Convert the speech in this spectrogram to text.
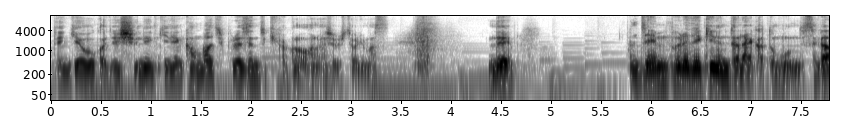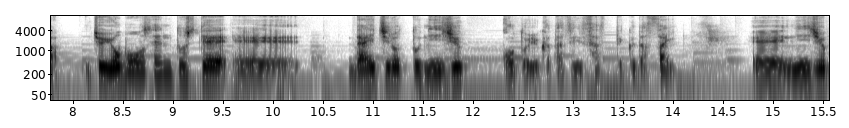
電気屋ウォーカー10周年記念缶バッジプレゼント企画のお話をしております。で、全プレできるんじゃないかと思うんですが、一応予防線として、えー、第1ロット20個という形にさせてください。えー、20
